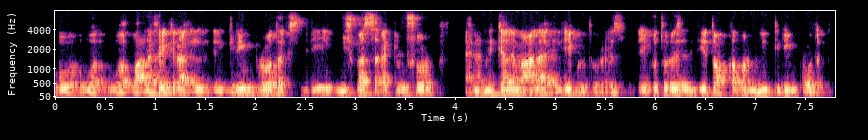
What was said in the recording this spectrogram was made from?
وعلى فكرة ال green products دي مش بس أكل وشرب إحنا بنتكلم على ال ecotourism ال ecotourism دي تعتبر من ال green product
